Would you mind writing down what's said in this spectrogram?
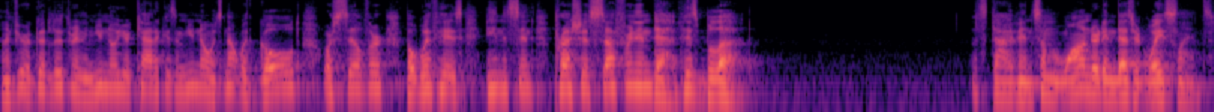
And if you're a good Lutheran and you know your catechism, you know it's not with gold or silver, but with his innocent, precious suffering and death, his blood. Let's dive in. Some wandered in desert wastelands,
